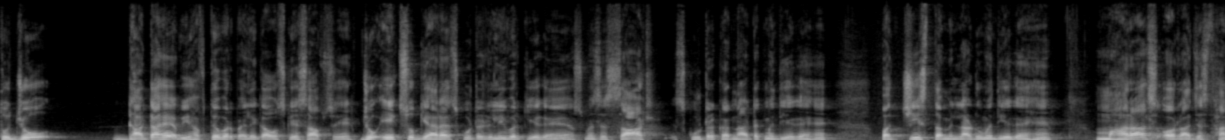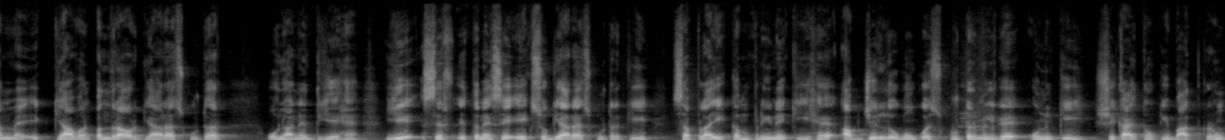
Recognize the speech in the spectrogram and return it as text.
तो जो डाटा है अभी हफ़्ते भर पहले का, उसके हिसाब से जो 111 स्कूटर डिलीवर किए गए हैं, उसमें से 60 स्कूटर कर्नाटक में दिए गए हैं 25 तमिलनाडु में दिए गए हैं महाराष्ट्र और राजस्थान में इक्यावन, पंद्रह और ग्यारह स्कूटर ओला ने दिए हैं। ये सिर्फ़ इतने से 111 स्कूटर की सप्लाई कंपनी ने की है। अब जिन लोगों को स्कूटर मिल गए, उनकी शिकायतों की बात करूँ,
